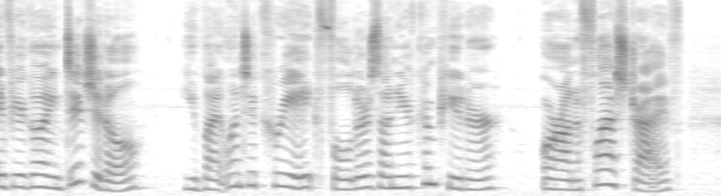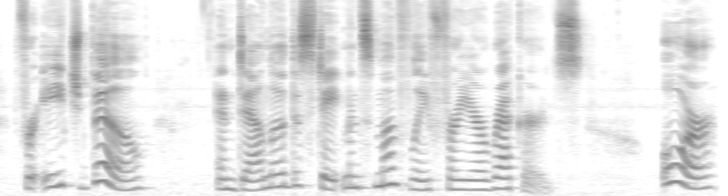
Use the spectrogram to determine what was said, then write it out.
If you're going digital, you might want to create folders on your computer or on a flash drive for each bill and download the statements monthly for your records. Or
